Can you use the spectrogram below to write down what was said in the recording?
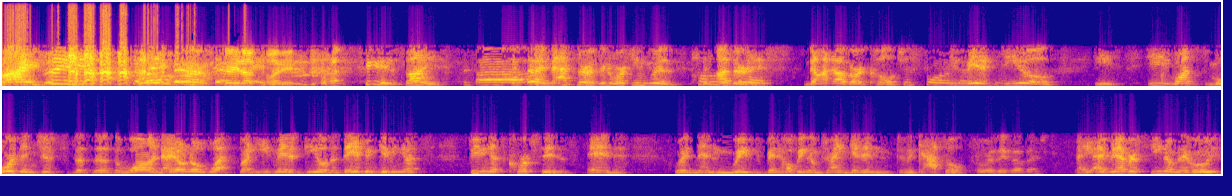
Fine, please! Straight up twenty. Fine. Uh, My master has been working with others. not of our cult. Just for He's made a deal. He's he wants more than just the, the the wand. I don't know what, but he's made a deal that they've been giving us, feeding us corpses, and and we've been helping them try and get into the castle. Who are these others? I, I've never seen them. They've always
